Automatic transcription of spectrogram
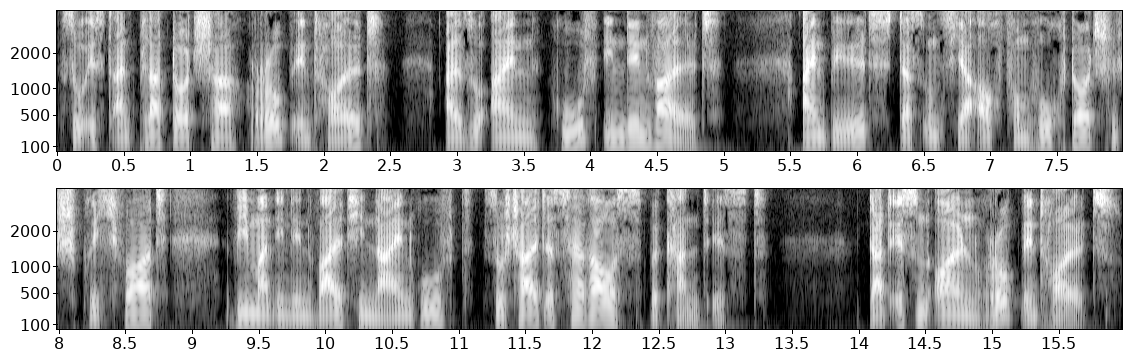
So ist ein plattdeutscher Rob in Holt also ein Ruf in den Wald. Ein Bild, das uns ja auch vom hochdeutschen Sprichwort, wie man in den Wald hineinruft, so schallt es heraus, bekannt ist. Dat is n ollen Rub in Holt.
